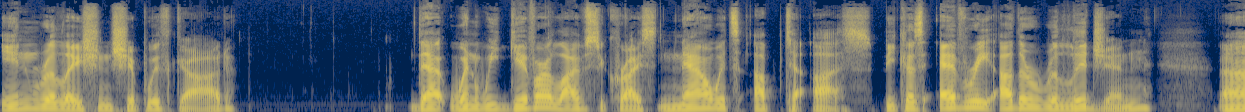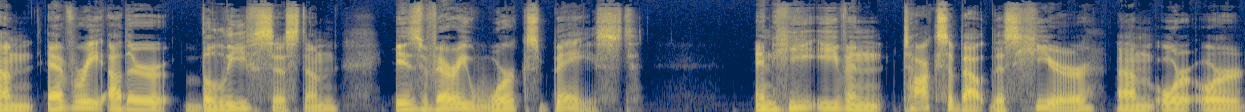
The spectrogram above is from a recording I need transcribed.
in relationship with God. That when we give our lives to Christ, now it's up to us because every other religion, um, every other belief system is very works based. And he even talks about this here, um, or, or,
